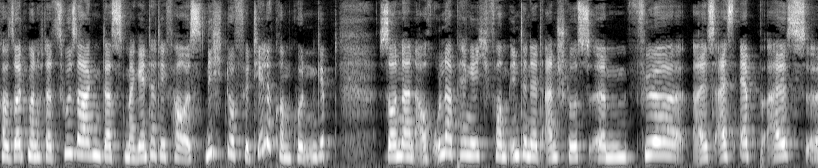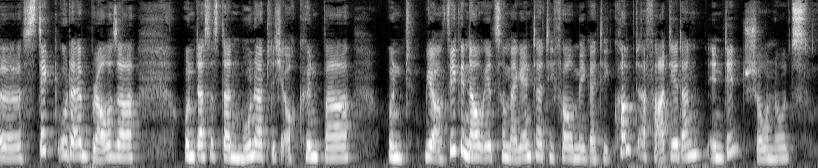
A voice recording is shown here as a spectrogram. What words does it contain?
sollte man noch dazu sagen, dass Magenta TV es nicht nur für Telekom-Kunden gibt, sondern auch unabhängig vom Internetanschluss ähm, für als als App, als äh, Stick oder im Browser. Und das ist dann monatlich auch kündbar. Und ja, wie genau ihr zum Magenta TV Megathek kommt, erfahrt ihr dann in den Show Notes.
